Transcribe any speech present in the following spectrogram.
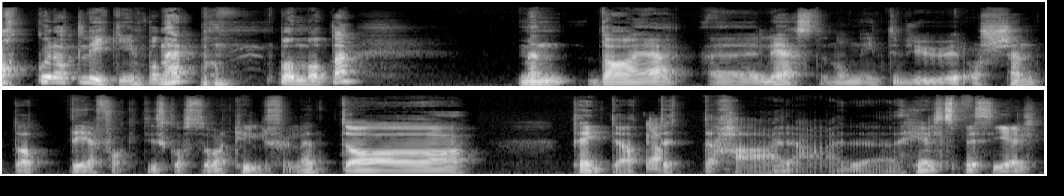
akkurat like imponert, på, på en måte. Men da jeg eh, leste noen intervjuer og skjønte at det faktisk også var tilfellet, da tenkte jeg at Ja. dette her er eh, helt spesielt.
